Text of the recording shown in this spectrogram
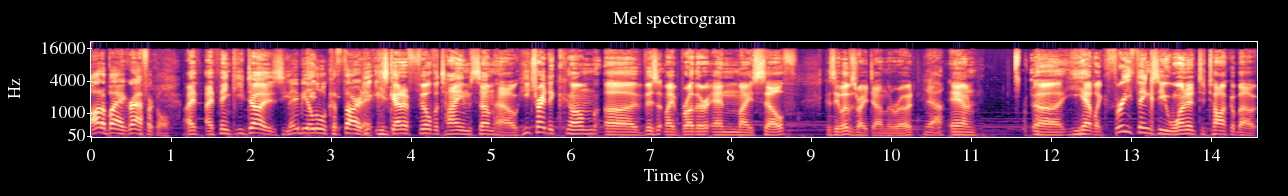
autobiographical, I, I think he does. He- maybe a he- little cathartic. He, has got to fill the time somehow. He tried to come uh, visit my brother and myself because he lives right down the road. Yeah. And uh, he had like three things he wanted to talk about.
